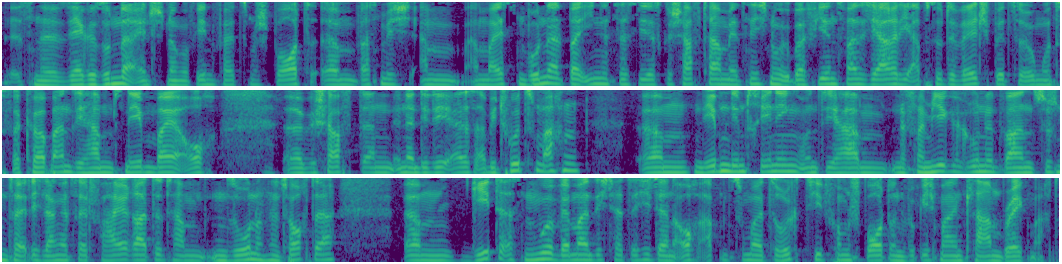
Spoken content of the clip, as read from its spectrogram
Das ist eine sehr gesunde Einstellung auf jeden Fall zum Sport. Ähm, was mich am, am meisten wundert bei Ihnen ist, dass Sie es geschafft haben, jetzt nicht nur über 24 Jahre die absolute Weltspitze irgendwo zu verkörpern. Sie haben es nebenbei auch äh, geschafft, dann in der DDR das Abitur zu machen, ähm, neben dem Training. Und Sie haben eine Familie gegründet, waren zwischenzeitlich lange Zeit verheiratet, haben einen Sohn und eine Tochter ähm, geht das nur, wenn man sich tatsächlich dann auch ab und zu mal zurückzieht vom Sport und wirklich mal einen klaren Break macht?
